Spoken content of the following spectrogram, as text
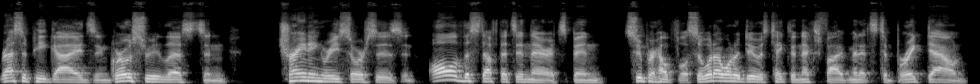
recipe guides and grocery lists and training resources and all of the stuff that's in there. It's been super helpful. So what I want to do is take the next five minutes to break down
